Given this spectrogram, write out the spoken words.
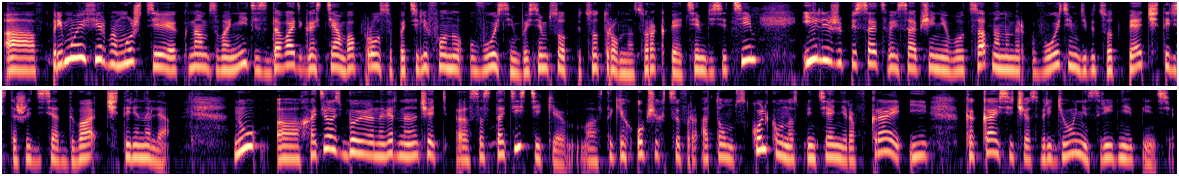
А в прямой эфир вы можете к нам звонить, задавать гостям вопросы по телефону 8 800 500 ровно 45 77 или же писать свои сообщения в WhatsApp на номер 8 905 462 400. Ну, а, хотелось бы, наверное, начать а, со статистики, с таких общих цифр о том, сколько у нас пенсионеров в крае и какая сейчас в регионе средняя пенсия.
